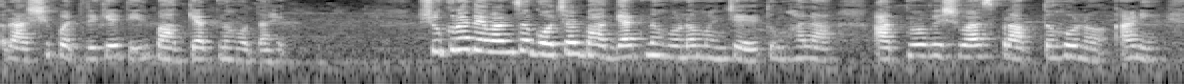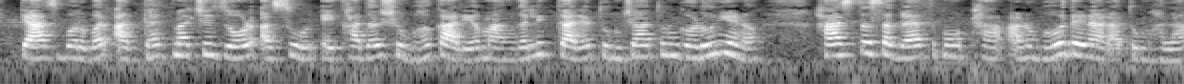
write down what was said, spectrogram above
राशीपत्रिकेतील भाग्यातनं होत आहे. शुक्रदेवांचं गोचर भाग्यातनं होणं म्हणजे तुम्हाला आत्मविश्वास प्राप्त होणं आणि त्याचबरोबर अध्यात्माची जोड असून एखादं शुभ कार्य मांगलिक कार्य तुमच्या हातून घडून येणं हाच तर सगळ्यात मोठा अनुभव देणारा तुम्हाला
